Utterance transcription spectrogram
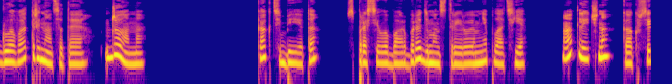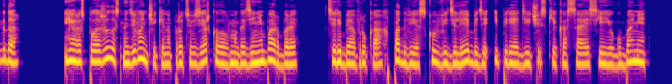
Глава 13. Джоанна. «Как тебе это?» — спросила Барбара, демонстрируя мне платье. «Отлично, как всегда». Я расположилась на диванчике напротив зеркала в магазине Барбары, теребя в руках подвеску в виде лебедя и периодически касаясь ее губами,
